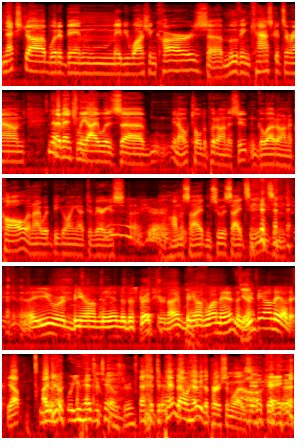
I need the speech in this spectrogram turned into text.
next job would have been maybe washing cars, uh, moving caskets around, and then eventually I was, uh, you know, told to put on a suit and go out on a call, and I would be going out to various sure. uh, homicide and suicide scenes. And Uh, you would be on the end of the stretcher, and I'd be on one end, and Yeah. you'd be on the other. yep, I do. Were you heads or tails, Drew? It depend how heavy the person was. Oh, okay.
